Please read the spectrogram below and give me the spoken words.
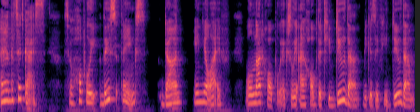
And that's it, guys. So hopefully these things done in your life well, not hopefully, actually, I hope that you do them because if you do them,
